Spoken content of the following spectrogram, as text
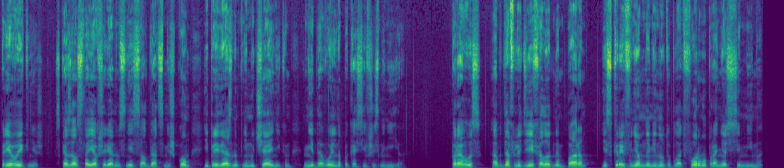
«Привыкнешь», — сказал стоявший рядом с ней солдат с мешком и привязанным к нему чайником, недовольно покосившись на нее. Паровоз, обдав людей холодным паром и скрыв в нем на минуту платформу, пронесся мимо.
